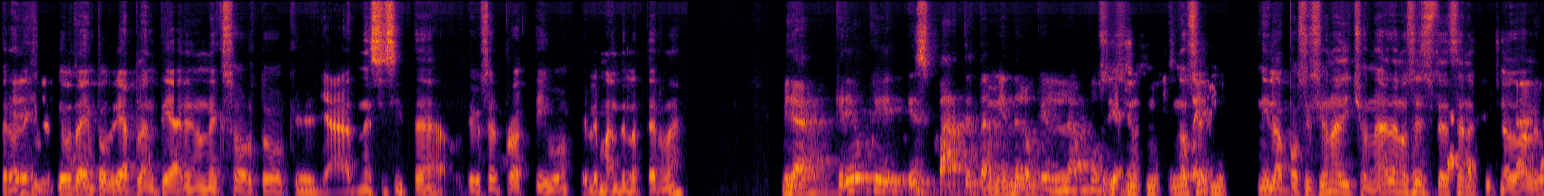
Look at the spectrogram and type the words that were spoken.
Pero el legislativo también podría plantear en un exhorto que ya necesita, digo, ser proactivo, que le manden la terna. Mira, creo que es parte también de lo que la oposición. No sé, ni la oposición ha dicho nada, no sé si ustedes han escuchado algo.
